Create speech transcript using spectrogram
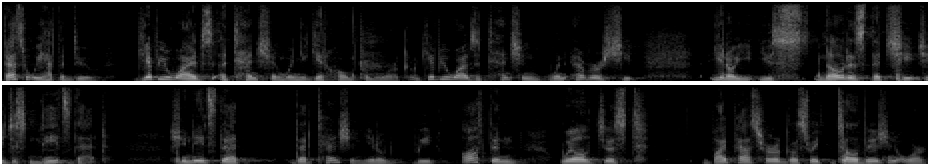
That's what we have to do. Give your wives attention when you get home from work, or give your wives attention whenever she, you know, you, you notice that she, she just needs that. She needs that, that attention. You know, we often will just bypass her, go straight to television, or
